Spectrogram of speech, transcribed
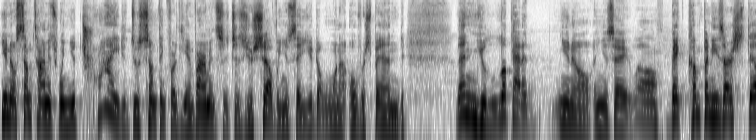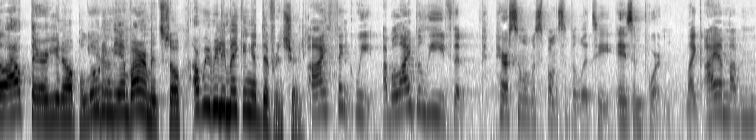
you know, sometimes when you try to do something for the environment, such as yourself, when you say you don't want to overspend. Then you look at it, you know, and you say, "Well, big companies are still out there, you know, polluting Yeah. the environment. So, are we really making a difference, Shirley?" I think we, well, I believe that personal responsibility is important. Like, I am a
